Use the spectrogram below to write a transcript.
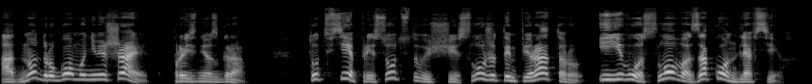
Одно другому не мешает, произнес граф. Тут все присутствующие служат императору, и его слово закон для всех.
